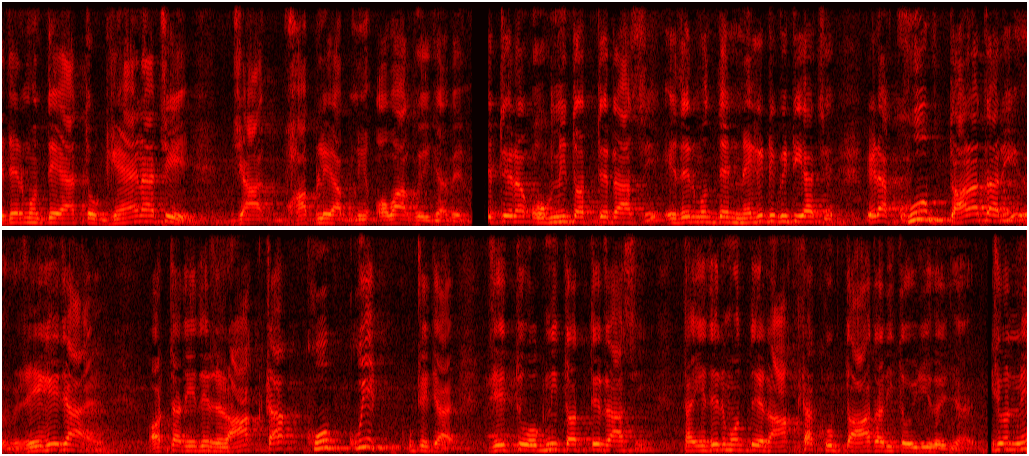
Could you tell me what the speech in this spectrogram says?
এদের মধ্যে এত জ্ঞান আছে যা ভাবলে আপনি অবাক হয়ে যাবেন। যেহেতু এরা অগ্নিতত্ত্বের রাশি, এদের মধ্যে নেগেটিভিটি আছে, এরা খুব তাড়াতাড়ি রেগে যায়। অর্থাৎ এদের রাগটা খুব কুইক উঠে যায়, যেহেতু অগ্নিতত্ত্বের রাশি, তাই এদের মধ্যে রাগটা খুব তাড়াতাড়ি তৈরি হয়ে যায়। এই জন্যে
